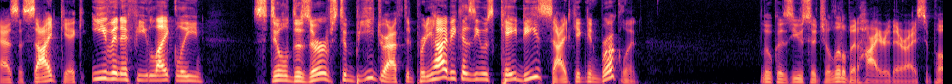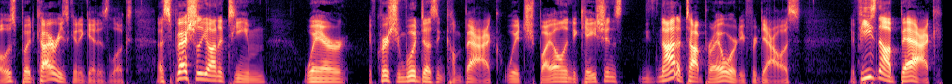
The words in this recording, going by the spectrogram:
as a sidekick even if he likely still deserves to be drafted pretty high because he was KD's sidekick in Brooklyn. Luka's usage a little bit higher there, I suppose, but Kyrie's going to get his looks, especially on a team where if Christian Wood doesn't come back, which by all indications he's not a top priority for Dallas, if he's not back,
